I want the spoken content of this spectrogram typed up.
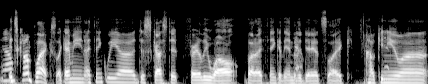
you know, It's complex. Like I mean, I think we uh, discussed it fairly well, but I think at the end of the day, it's like, how can Yeah. you? Uh,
